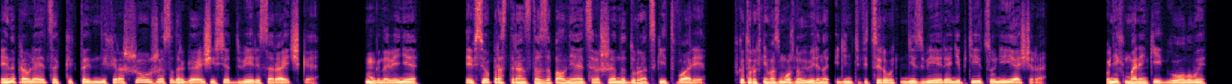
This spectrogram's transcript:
и направляется к как-то нехорошо уже содрогающейся двери сарайчика. Мгновение, и все пространство заполняет совершенно дурацкие твари, которых невозможно уверенно идентифицировать ни зверя, ни птицу, ни ящера. У них маленькие головы,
